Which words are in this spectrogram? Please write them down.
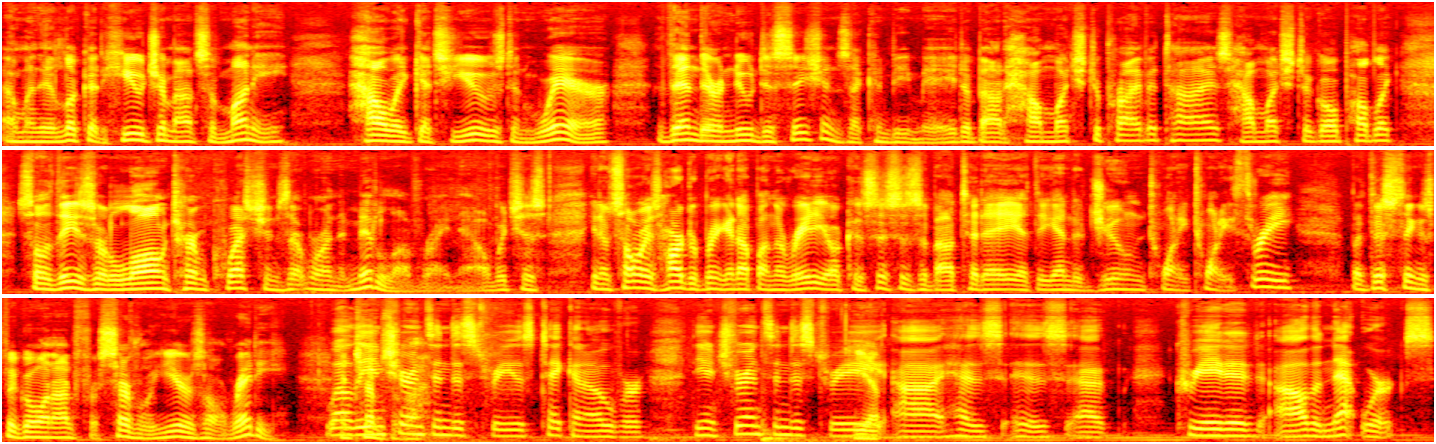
And when they look at huge amounts of money, how it gets used and where, then there are new decisions that can be made about how much to privatize, how much to go public. So these are long-term questions that we're in the middle of right now, which is, you know, it's always hard to bring it up on the radio because this is about today at the end of June 2023, but this thing has been going on for several years already. Well, in the insurance industry has taken over. The insurance industry Yep. uh, has has uh, created all the networks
